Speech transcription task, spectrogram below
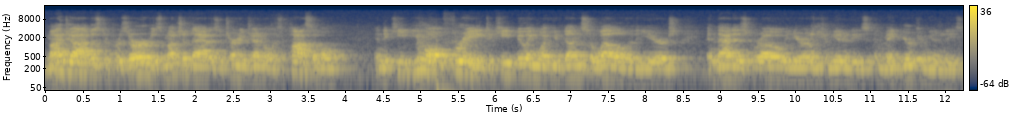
My job is to preserve as much of that as Attorney General as possible and to keep you all free to keep doing what you've done so well over the years, and that is grow in your own communities and make your communities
